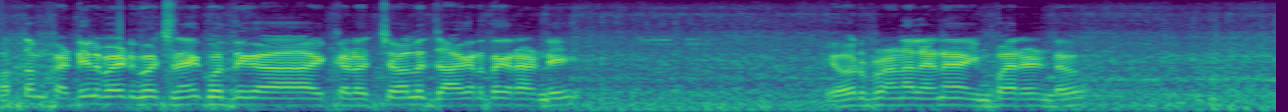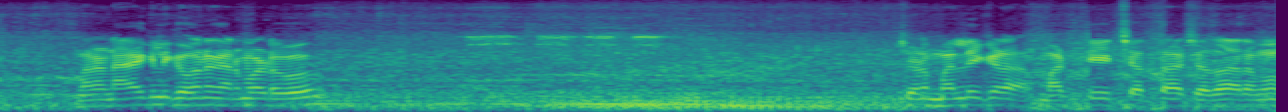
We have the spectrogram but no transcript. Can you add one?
మొత్తం కడ్డీలు బయటకు వచ్చినాయి. కొద్దిగా ఇక్కడ వచ్చే వాళ్ళు జాగ్రత్తగా రండి. ఎవరి ప్రాణాలైనా ఇంపార్టెంట్. మన నాయకులకి ఎవరైనా కనబడవు. చూడండి మళ్ళీ ఇక్కడ మట్టి చెత్త చెదారము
